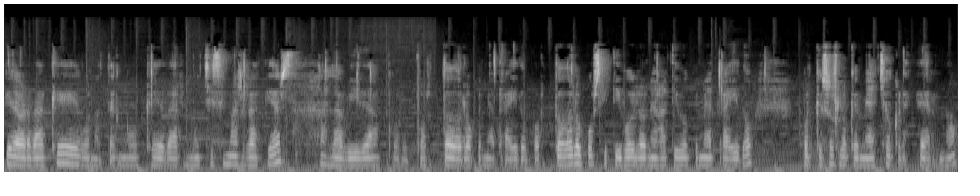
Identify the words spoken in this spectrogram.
Y la verdad que bueno tengo que dar muchísimas gracias a la vida por, por, todo lo que me ha traído por todo lo positivo y lo negativo que me ha traído porque eso es lo que me ha hecho crecer no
